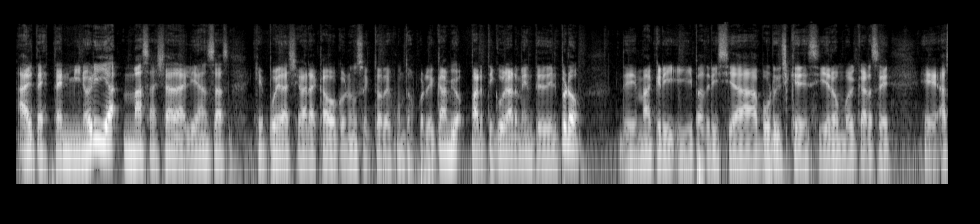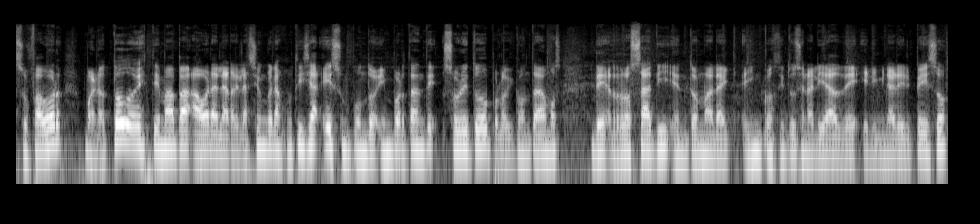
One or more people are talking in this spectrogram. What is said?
Alta está en minoría, más allá de alianzas que pueda llevar a cabo con un sector de Juntos por el Cambio, particularmente del PRO, de Macri y Patricia Burrich, que decidieron volcarse eh, a su favor. Bueno, todo este mapa, ahora la relación con la justicia es un punto importante, sobre todo por lo que contábamos de Rosati en torno a la inconstitucionalidad de eliminar el peso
